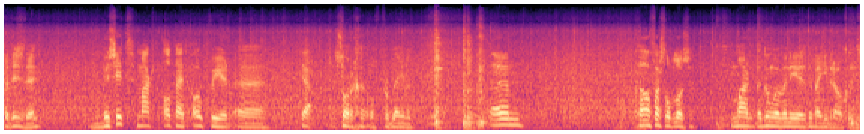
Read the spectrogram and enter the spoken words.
dat is het hè. Bezit maakt altijd ook weer ja, zorgen of problemen. Um, gaan we vast oplossen. Maar dat doen we wanneer het een beetje droger is.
